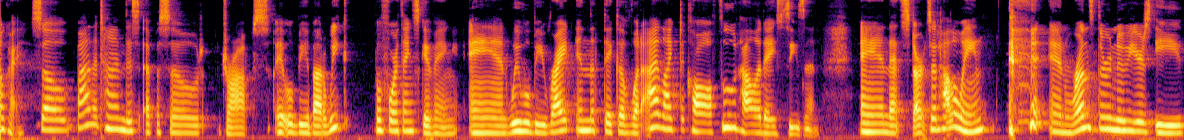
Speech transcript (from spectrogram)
Okay, so by the time this episode drops, it will be about a week before Thanksgiving, and we will be right in the thick of what I like to call food holiday season. And that starts at Halloween and runs through New Year's Eve.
